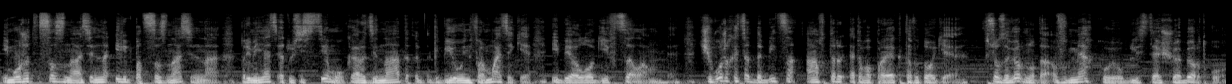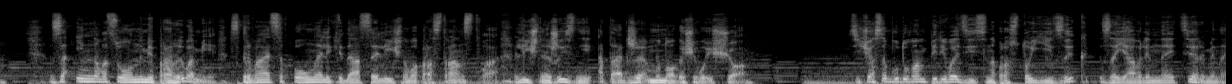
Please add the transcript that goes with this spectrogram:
и может сознательно или подсознательно применять эту систему координат к биоинформатике и биологии в целом. Чего же хотят добиться авторы этого проекта в итоге? Все завернуто в мягкую, блестящую обертку. За инновационными прорывами скрывается полная ликвидация личного пространства, личной жизни, а также много чего еще. Сейчас я буду вам переводить на простой язык заявленные термины.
